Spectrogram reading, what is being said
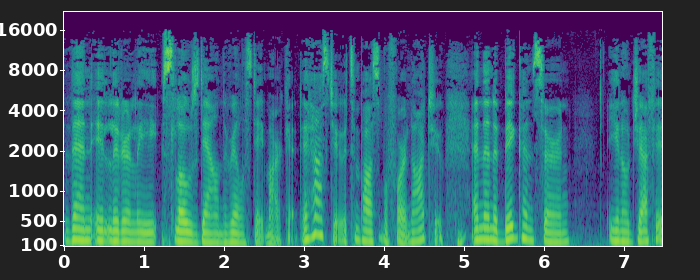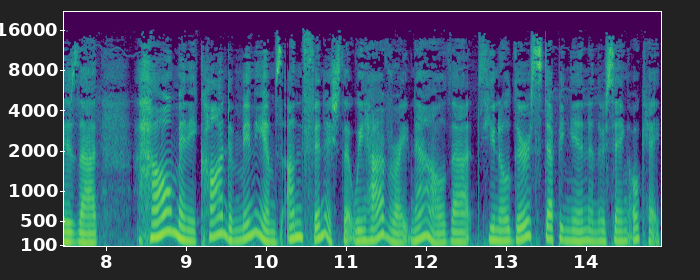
then it literally slows down the real estate market. It has to. It's impossible for it not to. Mm-hmm. And then a big concern, you know, Jeff, is that how many condominiums unfinished that we have right now that, you know, they're stepping in and they're saying, okay,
